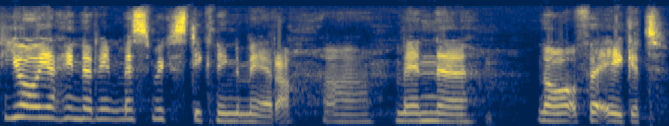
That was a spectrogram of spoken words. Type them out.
ja, jag hinner inte med så mycket stickning numera. Uh, men uh, nå, för, eget,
